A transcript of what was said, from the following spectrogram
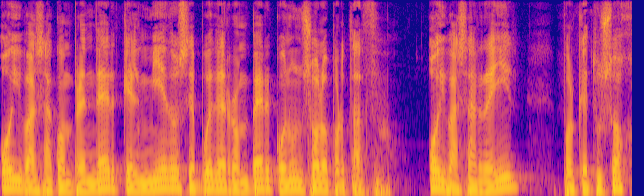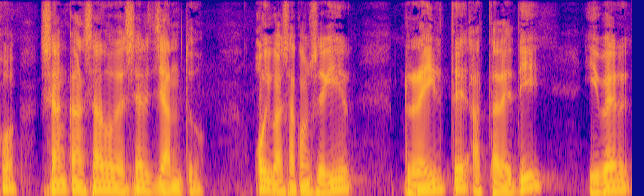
Hoy vas a comprender que el miedo se puede romper con un solo portazo. Hoy vas a reír porque tus ojos se han cansado de ser llanto. Hoy vas a conseguir reírte hasta de ti y ver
